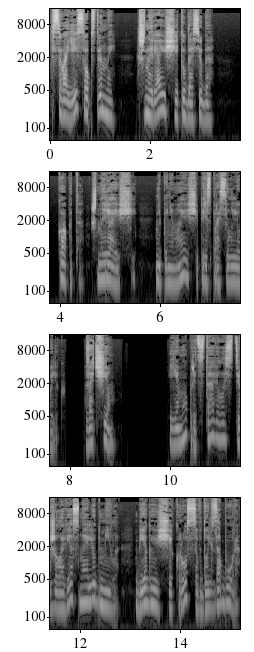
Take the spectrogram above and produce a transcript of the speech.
«Своей собственной, шныряющей туда-сюда». «Как это, шныряющий?» — непонимающе переспросил Лёлик. «Зачем?» Ему представилась тяжеловесная Людмила, бегающая кроссы вдоль забора.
